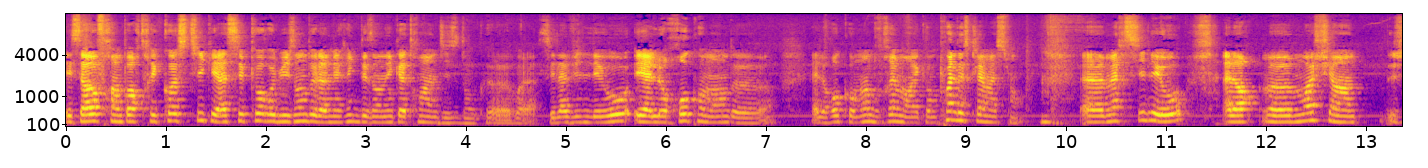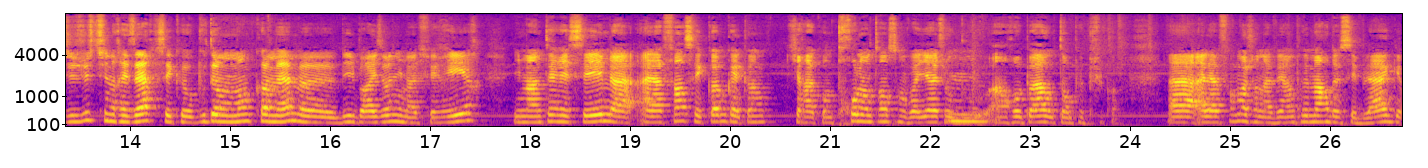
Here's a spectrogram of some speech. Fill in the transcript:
et ça offre un portrait caustique et assez peu reluisant de l'Amérique des années 90. Donc euh, voilà, c'est la vie de Léo et elle le recommande, euh, elle le recommande vraiment avec un point d'exclamation. Euh, merci Léo. Alors euh, moi je suis un, j'ai juste une réserve, c'est qu'au bout d'un moment quand même, Bill Bryson il m'a fait rire, il m'a intéressé, mais à, à la fin c'est comme quelqu'un qui raconte trop longtemps son voyage au Mm. bout, un repas où t'en peux plus quoi. À, la fin moi j'en avais un peu marre de ses blagues,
